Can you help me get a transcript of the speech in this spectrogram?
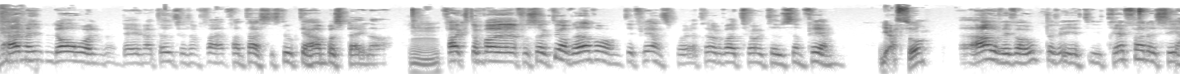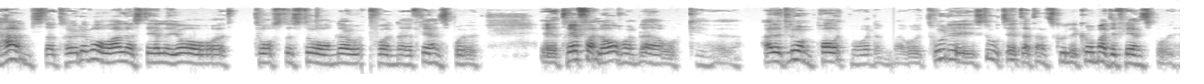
Nej men Laholm, det är ju naturligtvis en fantastiskt duktig handbollsspelare. Mm. Faktum var, försökte jag värva honom till Flensburg, jag tror det var 2005. Jaså? Ja, vi var uppe, vi, vi träffades i Halmstad tror jag det var, alla ställen. Jag och Torsten Storm då från eh, Flensburg eh, träffade Laholm där och eh, hade ett långt prat med honom och trodde i stort sett att han skulle komma till Flensburg.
